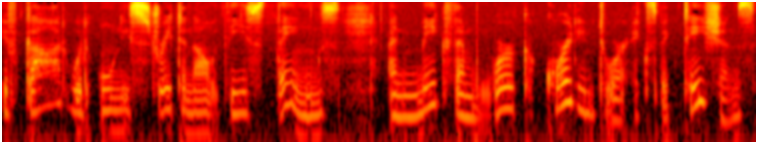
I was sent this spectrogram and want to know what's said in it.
if God would only straighten out these things and make them work according to our expectations,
